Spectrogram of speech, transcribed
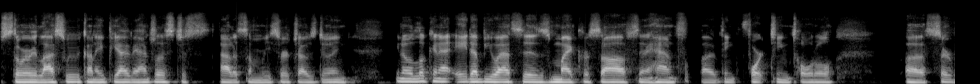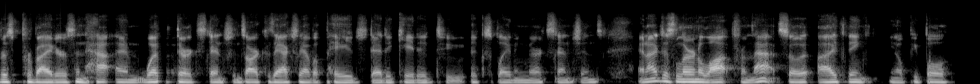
story last week on API Evangelist, just out of some research I was doing, you know, looking at AWS's, Microsoft's, and a handful, I think 14 total uh, service providers and ha- and what their extensions are, because they actually have a page dedicated to explaining their extensions. And I just learn a lot from that. So I think, you know, people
